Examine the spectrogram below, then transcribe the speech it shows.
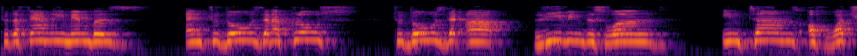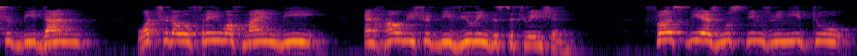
to the family members and to those that are close to those that are leaving this world in terms of what should be done, what should our frame of mind be, and how we should be viewing this situation. Firstly, as Muslims, we need to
